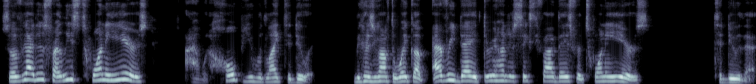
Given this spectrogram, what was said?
So if you gotta do this for at least 20 years, I would hope you would like to do it because you're going to have to wake up every day, 365 days for 20 years to do that.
